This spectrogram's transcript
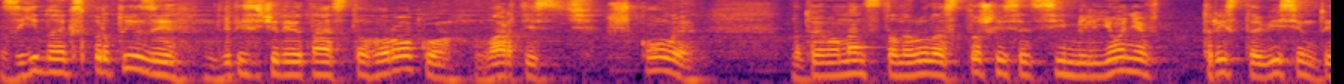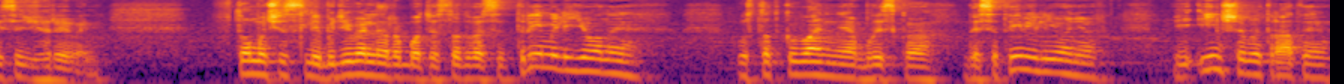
Згідно експертизи 2019 року, вартість школи на той момент становила 167 мільйонів 308 тисяч гривень, в тому числі будівельні роботи 123 мільйони, устаткування близько 10 мільйонів і інші витрати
